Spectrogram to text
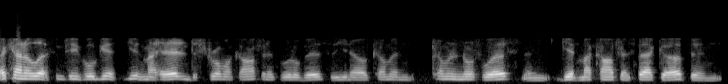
I kind of let some people get get in my head and destroy my confidence a little bit. So you know, coming coming to Northwest and getting my confidence back up and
